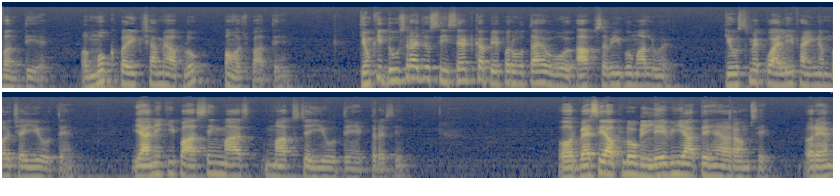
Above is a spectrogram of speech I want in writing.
बनती है। और मुख्य परीक्षा में आप लोग पहुँच पाते हैं। क्योंकि दूसरा जो सी सेट का पेपर होता है, वो आप सभी को मालूम है कि उसमें क्वालिफाइंग नंबर चाहिए होते हैं। यानी कि पासिंग मार्क्स मार्क्स चाहिए होते हैं एक तरह से। और वैसे आप लोग ले भी आते हैं आराम से। और एम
